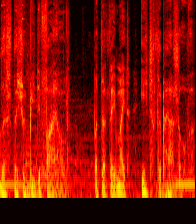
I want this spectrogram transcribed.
lest they should be defiled, but that they might eat the Passover.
